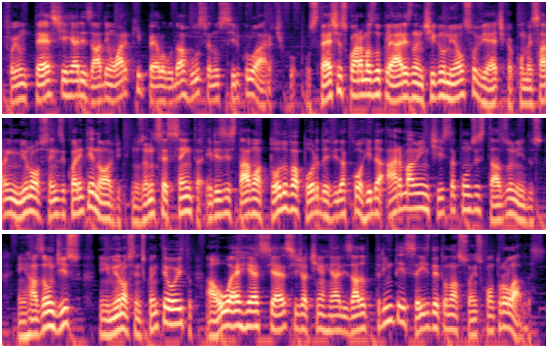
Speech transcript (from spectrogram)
foi um teste realizado em um arquipélago da Rússia no Círculo Ártico. Os testes com armas nucleares na antiga União Soviética começaram em 1949. Nos anos 60, eles estavam a todo vapor devido à corrida armamentista com os Estados Unidos. Em razão disso, em 1958, a URSS já tinha realizado realizado 36 detonações controladas.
